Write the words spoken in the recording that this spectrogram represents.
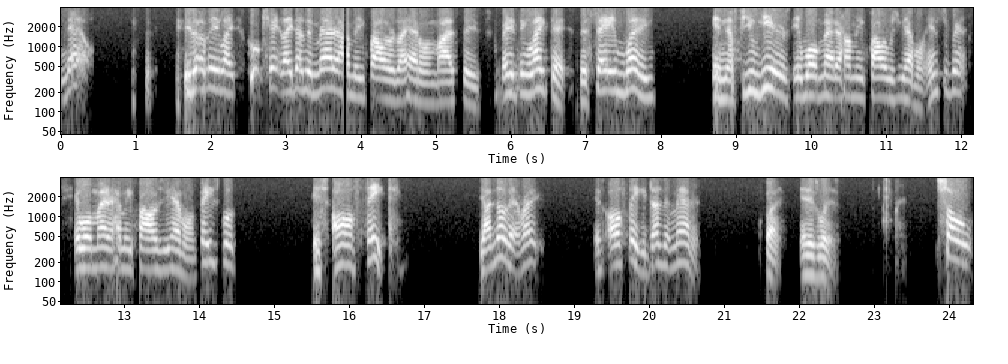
now? you know what I mean? Like who cares? Like doesn't matter how many followers I had on MySpace or anything like that. The same way, in a few years, it won't matter how many followers you have on Instagram. It won't matter how many followers you have on Facebook. It's all fake. Y'all know that, right? It's all fake. It doesn't matter. But it is what it is. So,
